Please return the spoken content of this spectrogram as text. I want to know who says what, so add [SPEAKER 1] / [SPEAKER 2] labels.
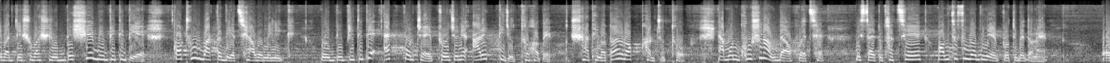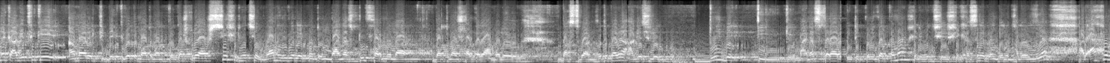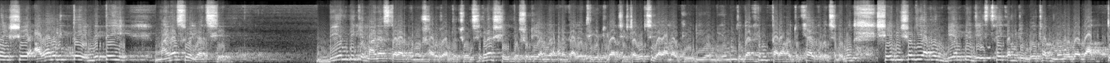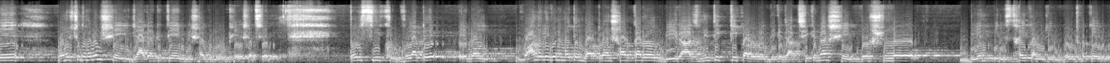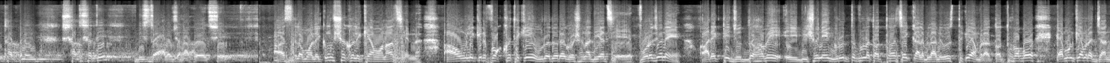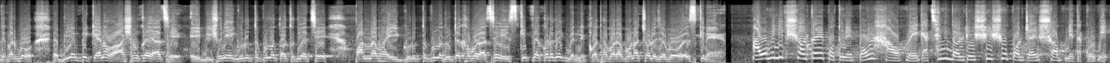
[SPEAKER 1] এবার দেশবাসীর উদ্দেশ্যে বিবৃতি দিয়ে কঠোর বার্তা দিয়েছে আওয়ামী লীগ। ওই বিবৃতিতে এক পর্যায়ে প্রয়োজনে আরেকটি যুদ্ধ হবে, স্বাধীনতা রক্ষার যুদ্ধ। এমন ঘোষণাও দেওয়া হয়েছে। বিস্তারিত থাকছে মমতা সিং রবিনের প্রতিবেদনে।
[SPEAKER 2] অনেক আগে থেকে আমার একটি ব্যক্তিগত মতামত প্রকাশ করে আসছি, সেটা হচ্ছে ওয়ান ইলেভেনের মতন মাইনাস টু ফর্মুলা বর্তমান সরকারের আমলেও বাস্তবায়ন হতে পারে। আগে ছিল দুই ব্যক্তিকে মাইনাস করার একটি পরিকল্পনা, সেটি হচ্ছে শেখ হাসিনা এবং বেগম খালেদা জিয়া। আর এখন এসে আওয়ামী লীগ তো এমনিতেই মাইনাস হয়ে যাচ্ছে বিএনপিকে মাইনাস করার কোনো ষড়যন্ত্র চলছে কিনা সেই প্রশ্নটি আমি অনেক আগে থেকে তোলার চেষ্টা করছি। যারা আমার ভিডিও নিয়মিত দেখেন, তারা হয়তো খেয়াল করেছেন এবং সেই বিষয়টি এখন বিএনপির যে স্থায়ী কমিটির বৈঠক মঙ্গলবার রাতে অনুষ্ঠিত হলো সেই জায়গাটিতে বিষয়গুলো উঠে এসেছে। পরিস্থিতি খুব ঘোলাটে এবং ওয়ান ইলেভেনের মতন বর্তমান সরকারও বিরাজনীতিকীকরণের দিকে যাচ্ছে কিনা সেই প্রশ্ন বিএনপির স্থায়ী কমিটির বৈঠকে উত্থাপনের সাথে সাথে বিস্তর আলোচনা হয়েছে।
[SPEAKER 3] আসসালামু আলাইকুম সকলে কেমন আছেন? আওয়ামী লীগের পক্ষ থেকে উড়োদৌড়া ঘোষণা দিয়েছে প্রয়োজনে আরেকটি যুদ্ধ হবে এই বিষয় নিয়ে গুরুত্বপূর্ণ তথ্য আছে কালবেলা নিউজ থেকে আমরা তথ্য পাবো এমনকি আমরা জানতে পারব বিএনপি কেন আশঙ্কায় আছে এই বিষয় নিয়ে গুরুত্বপূর্ণ তথ্য দিয়েছে পান্না ভাই। গুরুত্বপূর্ণ দুইটা খবর আছে স্কিপ না করে দেখবেন কথা বাড়াবো না চলে যাব স্ক্রিনে।
[SPEAKER 1] আওয়ামী লীগ সরকারের পতনের পর হাওয়া হয়ে গেছেন দলটির শীর্ষ পর্যায়ের সব নেতাকর্মী।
